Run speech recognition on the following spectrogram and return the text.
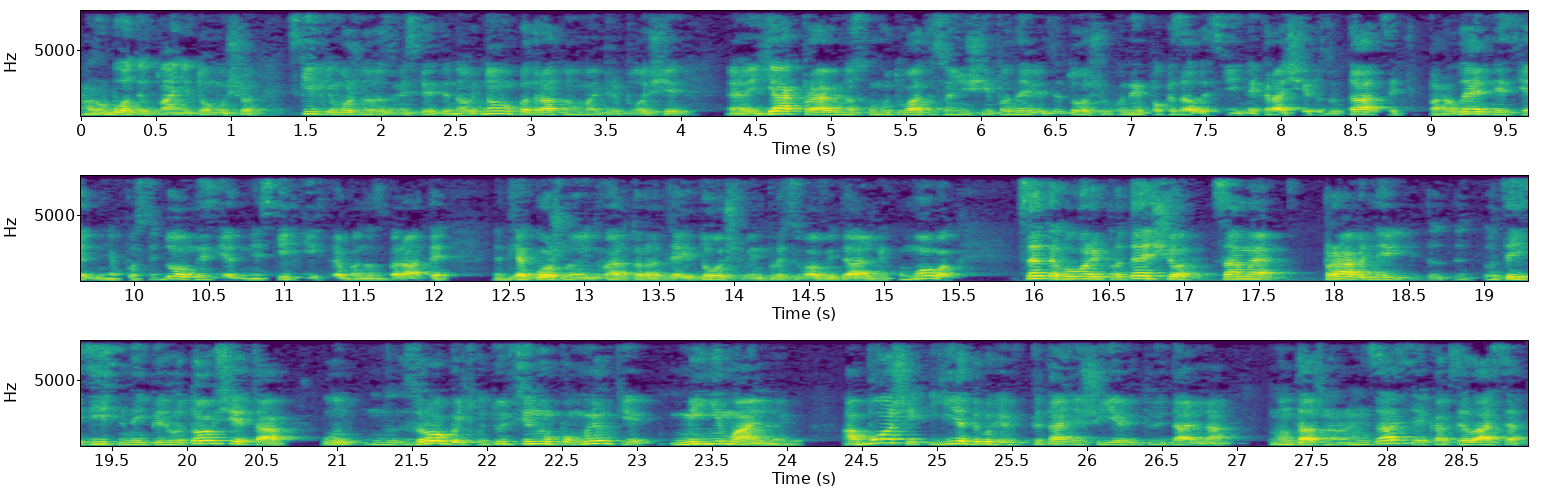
роботи в плані тому, що скільки можна розмістити на одному квадратному метрі площі, як правильно скомутувати сонячні панелі для того, щоб вони показали свій найкращий результат, це паралельне з'єднання, послідовне з'єднання, скільки їх треба назбирати для кожного інвертора для того, щоб він працював в ідеальних умовах. Все це говорить про те, що саме правильний оцей здійснений підготовчий етап зробить ту ціну помилки мінімальною. Або ж є друге питання, що є відповідальна монтажна організація, яка взялася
